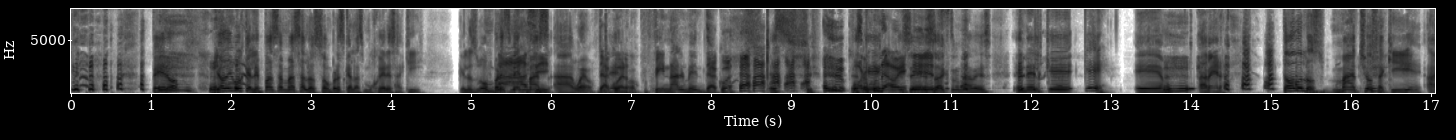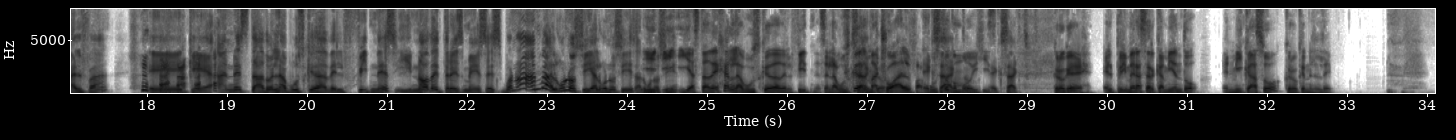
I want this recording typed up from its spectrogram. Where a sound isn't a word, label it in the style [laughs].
[laughs] pero yo digo que le pasa más a los hombres que a las mujeres aquí. Que los hombres Ah, ven más sí. a huevo. De acuerdo. Eh, finalmente. De acuerdo. Es- [laughs] Por es que- una vez. Sí, exacto, una vez. En el que, ¿qué? Eh, a ver, todos los machos aquí, alfa, eh, que han estado en la búsqueda del fitness y no de tres meses. Bueno, ah, algunos sí, algunos sí, algunos y- sí. y hasta dejan la búsqueda del fitness, en la búsqueda del macho alfa, justo Exacto, como dijiste. Exacto. Creo que el primer acercamiento, en mi caso, creo que en el de.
